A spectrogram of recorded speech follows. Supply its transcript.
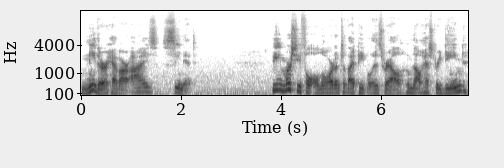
neither have our eyes seen it. Be merciful, O Lord, unto thy people Israel, whom thou hast redeemed,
